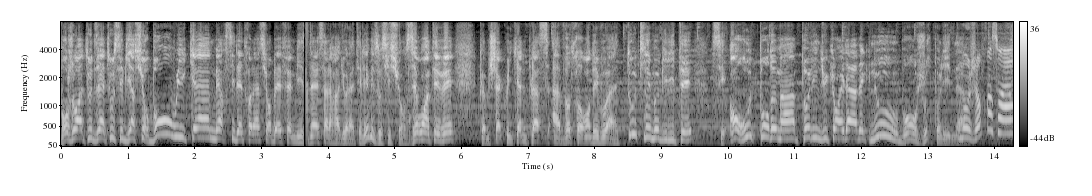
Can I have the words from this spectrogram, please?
Bonjour à toutes et à tous et bien sûr bon week-end. Merci d'être là sur BFM Business, à la radio, à la télé, mais aussi sur 01 TV. Comme chaque week-end, place à votre rendez-vous à toutes les mobilités. C'est en route pour demain. Pauline Ducamp est là avec nous. Bonjour Pauline. Bonjour François.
